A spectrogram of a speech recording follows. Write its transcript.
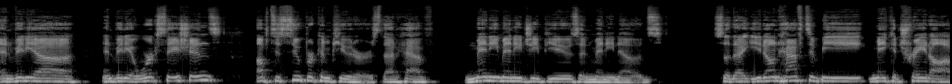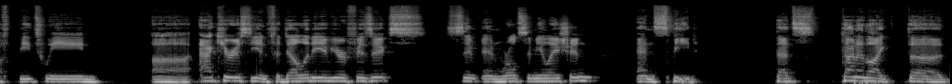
NVIDIA NVIDIA workstations up to supercomputers that have many many GPUs and many nodes, so that you don't have to be make a trade off between uh, accuracy and fidelity of your physics sim- and world simulation and speed. That's kind of like the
